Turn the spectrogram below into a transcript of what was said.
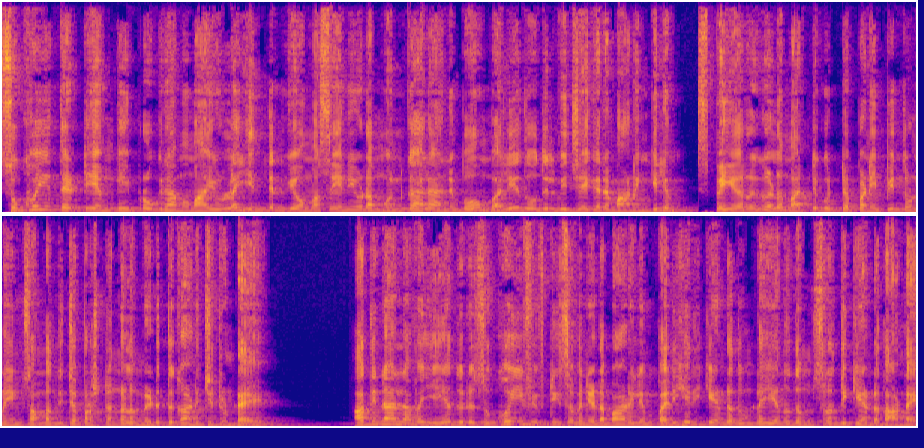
സുഖോയ് തേർട്ടി എം കൈ പ്രോഗ്രാമുമായുള്ള ഇന്ത്യൻ വ്യോമസേനയുടെ മുൻകാല അനുഭവം വലിയ തോതിൽ വിജയകരമാണെങ്കിലും സ്പെയറുകളും മറ്റു അറ്റകുറ്റപ്പണി പിന്തുണയും സംബന്ധിച്ച പ്രശ്നങ്ങളും എടുത്തു കാണിച്ചിട്ടുണ്ട്. അതിനാൽ അവ ഏതൊരു സുഖോയ് ഫിഫ്റ്റി സെവൻ ഇടപാടിലും പരിഹരിക്കേണ്ടതുണ്ട് എന്നതും ശ്രദ്ധിക്കേണ്ടതാണ്.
